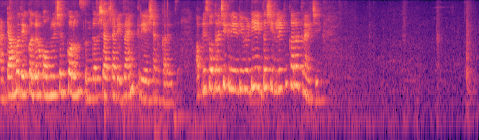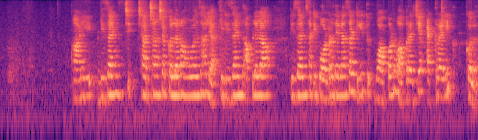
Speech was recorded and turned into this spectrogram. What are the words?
आणि त्यामध्ये कलर कॉम्बिनेशन करून सुंदरशा अशा डिझाईन क्रिएशन करायचं. आपली स्वतःची क्रिएटिव्हिटी एकदा शिकली की करत राहायची. आणि डिझाईन छान छान अशा कलर आंघोळ झाल्या की डिझाईन आपल्याला डिझाईनसाठी बॉर्डर देण्यासाठी आपण वापरायचे ॲक्रॅलिक कलर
